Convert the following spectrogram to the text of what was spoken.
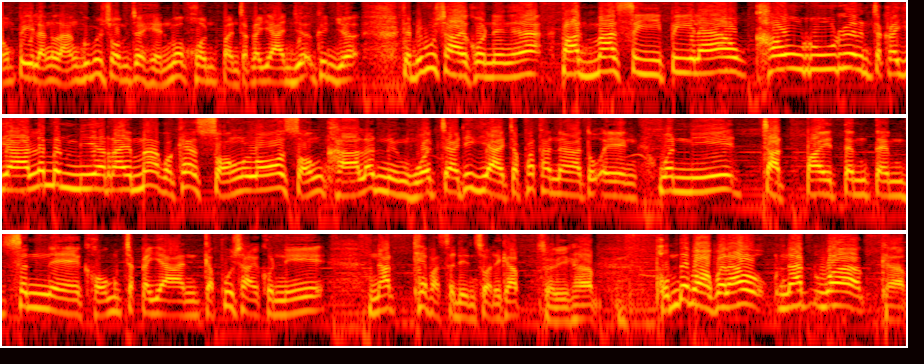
2 ปีหลังๆ คุณผู้ชมจะเห็นว่าคนปั่นจักรยานเยอะขึ้นเยอะ แต่มีผู้ชายคนหนึ่งฮะปั่นมา 4 ปีแล้วเขารู้เรื่องจักรยานและมันมีอะไรมากกว่าแค่ 2 ล้อ 2 ขาและ 1 หัวใจที่อยากจะพัฒนาตัวเอง วันนี้จัดไปเต็มๆเสน่ห์ของจักรยานกับผู้ชายคนนี้ นัทเทพหัสดินสวัสดีครับ สวัสดีครับ ผมได้บอกไปแล้วนัดว่าครับ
